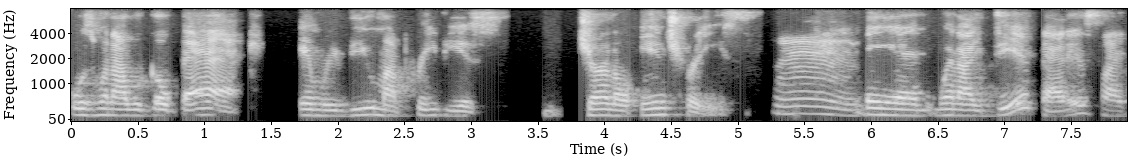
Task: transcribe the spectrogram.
was when I would go back and review my previous journal entries. Mm. And when I did that, it's like,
